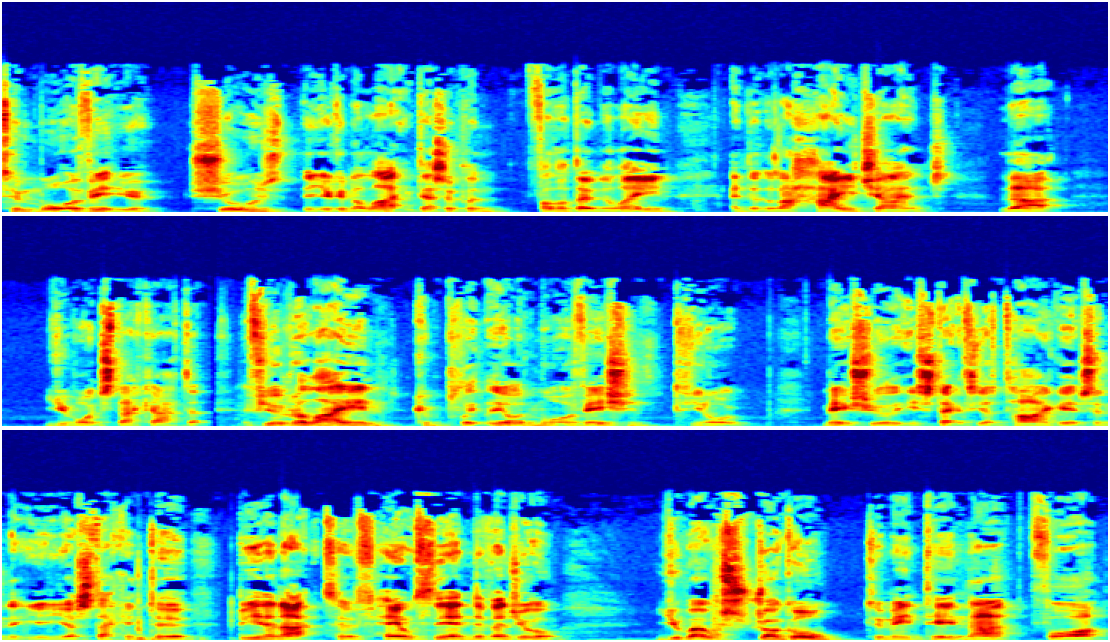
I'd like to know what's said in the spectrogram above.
to motivate you shows that you're going to lack discipline further down the line and that there's a high chance that you won't stick at it. If you're relying completely on motivation to, you know, make sure that you stick to your targets and that you're sticking to being an active, healthy individual, you will struggle to maintain that for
